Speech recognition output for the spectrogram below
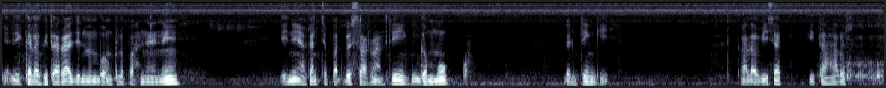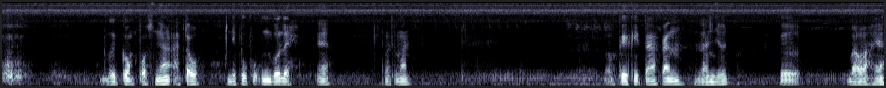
jadi kalau kita rajin membuang pelepahnya ini ini akan cepat besar nanti gemuk dan tinggi. Kalau bisa kita harus berkomposnya atau dipupuk pun boleh ya teman-teman. Oke kita akan lanjut ke bawah ya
